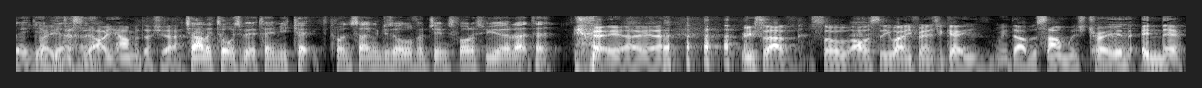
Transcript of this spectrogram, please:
But he but he just yeah, he hammered us. Yeah, Charlie told us about the time he kicked prawn sandwiches all over James Forrest. Were you there that time? yeah, yeah, yeah. we used to have so obviously when you finish a game, we'd have the sandwich tray in in there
